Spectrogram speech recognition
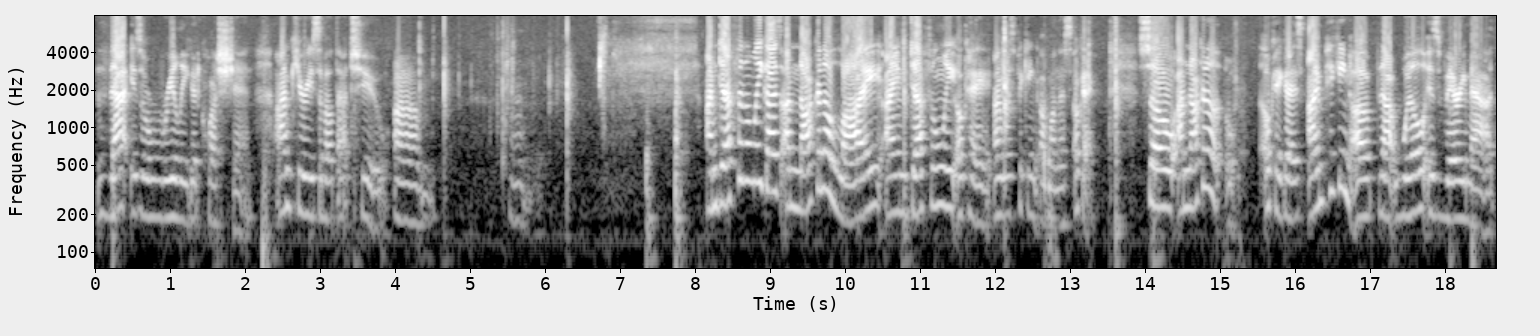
That is a really good question. I'm curious about that too. Um, I'm definitely, guys, I'm not gonna lie. I am definitely, okay, I was picking up on this. Okay, so I'm not gonna, okay, guys, I'm picking up that Will is very mad.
